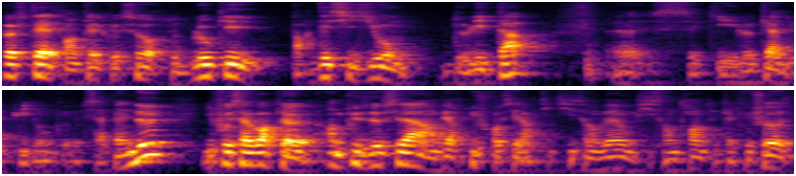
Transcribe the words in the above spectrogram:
peuvent être en quelque sorte bloqués par décision de l'État, euh, ce qui est le cas depuis donc euh, Sapin 2. Il faut savoir qu'en plus de cela, en vertu, je crois que c'est l'article 620 ou 630, quelque chose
